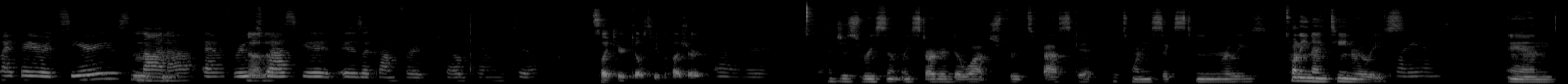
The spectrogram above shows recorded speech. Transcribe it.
My favorite series, Mhm. Nana, and Fruits Nana. Basket is a comfort show for me too. It's like your guilty pleasure. Oh, very. I just recently started to watch Fruits Basket, the 2016 release, 2019 release, 2019. and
